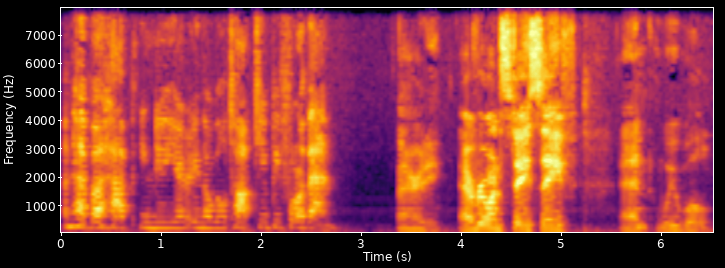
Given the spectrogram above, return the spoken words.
and have a happy New Year. You know, we'll talk to you before then. Alrighty, everyone, stay safe, and we will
